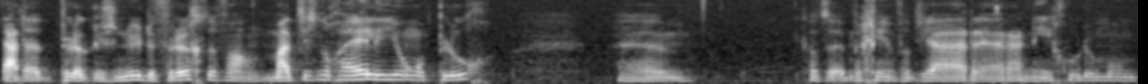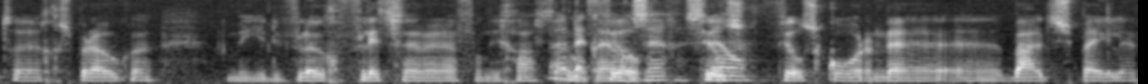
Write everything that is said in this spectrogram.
ja, daar plukken ze nu de vruchten van. Maar het is nog een hele jonge ploeg. Ehm, ik had begin van het jaar uh, Ranier Goedemond gesproken. Een beetje de vleugelflitser van die gasten. Ja, veel, zeggen, veel, veel scorende buitenspeler.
